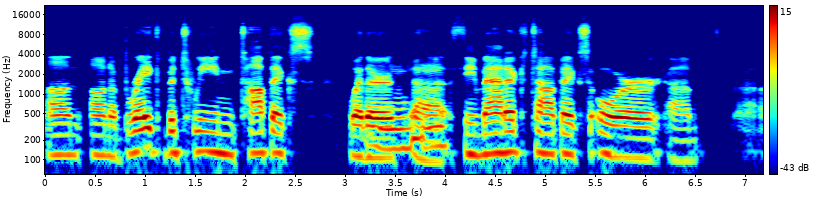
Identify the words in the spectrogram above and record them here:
on on a break between topics, whether uh, Mhm. thematic topics or um, uh,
